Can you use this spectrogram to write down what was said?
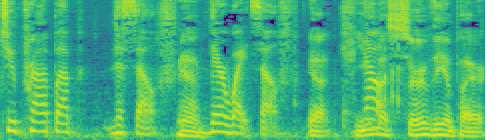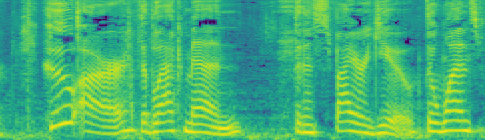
to prop up the self, Yeah. their white self. Yeah. You Now- must serve the empire. Who are the black men that inspire you? The ones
